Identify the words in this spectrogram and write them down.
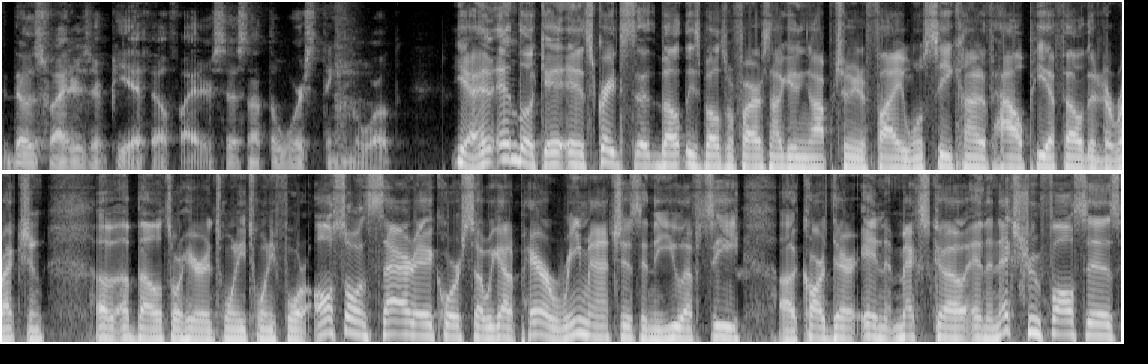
those fighters are PFL fighters, so it's not the worst thing in the world. Yeah, and, look, it, it's great to belt these Bellator fighters now getting an opportunity to fight. We'll see kind of how PFL the direction of, of Bellator here in 2024. Also on Saturday, of course, uh, we got a pair of rematches in the UFC uh, card there in Mexico, and the next true false is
